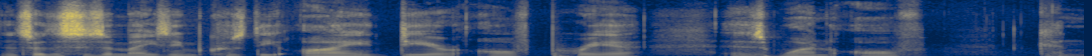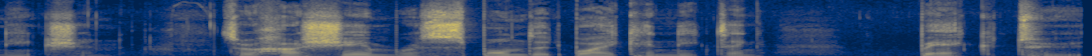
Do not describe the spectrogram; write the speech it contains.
And so this is amazing because the idea of prayer is one of connection. So Hashem responded by connecting back to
